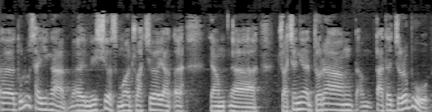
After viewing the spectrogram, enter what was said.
uh, dulu saya ingat uh, Malaysia semua cuaca yang uh, yang uh, cuacanya terang, tak ada jerebu.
